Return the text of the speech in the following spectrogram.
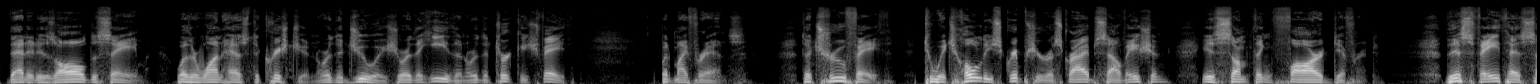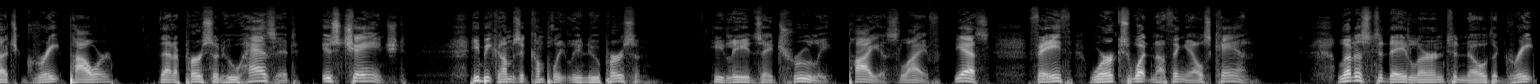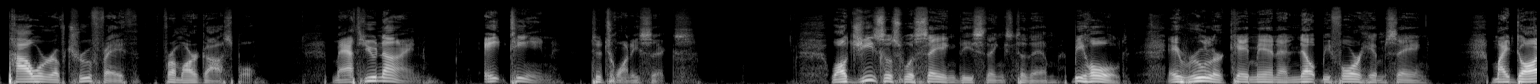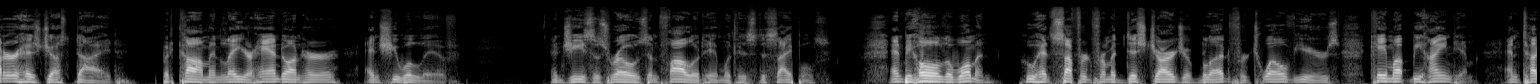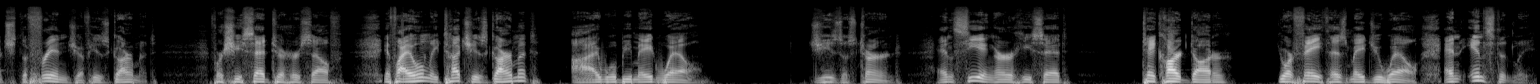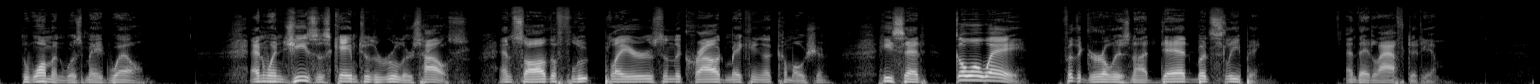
that it is all the same whether one has the Christian or the Jewish or the heathen or the Turkish faith. But, my friends, the true faith to which Holy Scripture ascribes salvation is something far different. This faith has such great power that a person who has it is changed. He becomes a completely new person. He leads a truly pious life. Yes, faith works what nothing else can. Let us today learn to know the great power of true faith from our gospel. Matthew 9, 18 to 26. While Jesus was saying these things to them, behold, a ruler came in and knelt before him, saying, My daughter has just died, but come and lay your hand on her, and she will live. And Jesus rose and followed him with his disciples. And behold, a woman who had suffered from a discharge of blood for twelve years, came up behind him and touched the fringe of his garment. For she said to herself, If I only touch his garment, I will be made well. Jesus turned, and seeing her, he said, Take heart, daughter, your faith has made you well. And instantly the woman was made well. And when Jesus came to the ruler's house, and saw the flute players and the crowd making a commotion, he said, Go away, for the girl is not dead, but sleeping. And they laughed at him.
